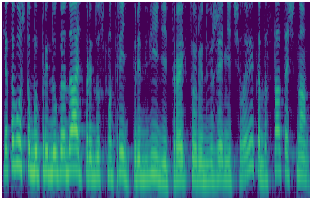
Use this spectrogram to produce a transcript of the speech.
Для того, чтобы предугадать, предусмотреть, предвидеть траекторию движения человека, достаточно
